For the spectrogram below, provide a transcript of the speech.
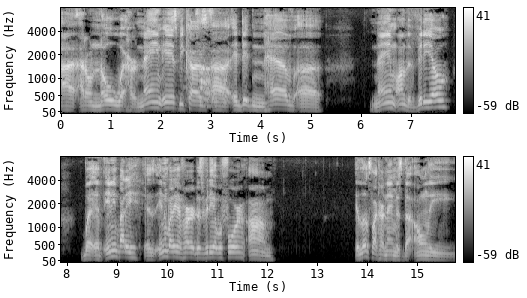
I I don't know what her name is because uh, it didn't have a name on the video. But if anybody has anybody have heard this video before, um, it looks like her name is the only.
